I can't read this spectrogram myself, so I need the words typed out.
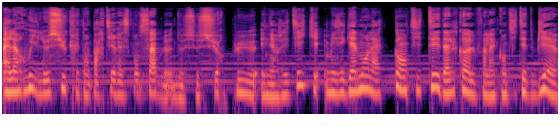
Alors oui, le sucre est en partie responsable de ce surplus énergétique, mais également la quantité d'alcool, enfin la quantité de bière.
